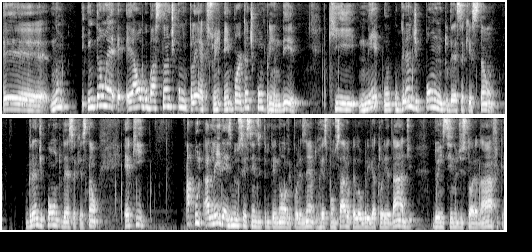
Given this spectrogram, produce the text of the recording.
É, não, então é, é, é algo bastante complexo, hein? é importante compreender que ne, o, o grande ponto dessa questão, o grande ponto dessa questão é que a, a Lei 10.639, por exemplo, responsável pela obrigatoriedade do ensino de história da África,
